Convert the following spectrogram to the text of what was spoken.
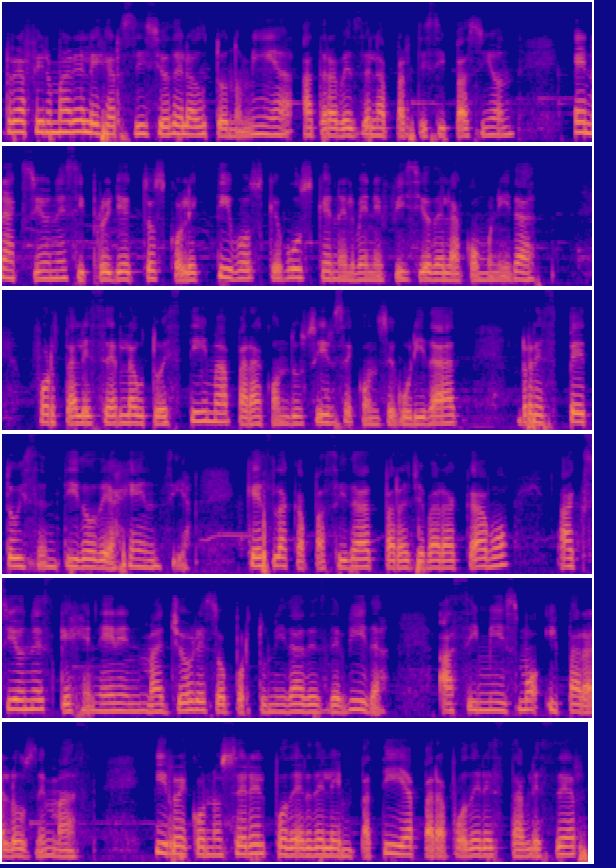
reafirmar el ejercicio de la autonomía a través de la participación en acciones y proyectos colectivos que busquen el beneficio de la comunidad, fortalecer la autoestima para conducirse con seguridad, respeto y sentido de agencia, que es la capacidad para llevar a cabo acciones que generen mayores oportunidades de vida a sí mismo y para los demás, y reconocer el poder de la empatía para poder establecer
